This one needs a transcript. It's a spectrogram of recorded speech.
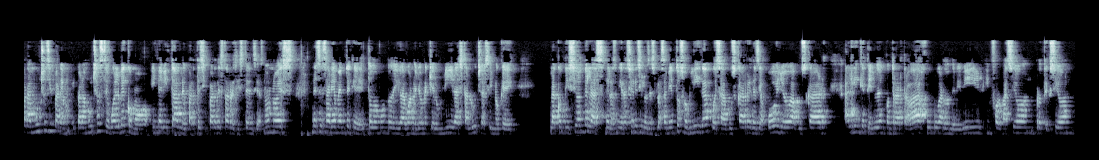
para muchos y para, y para muchas se vuelve como inevitable participar de estas resistencias, ¿no? No es necesariamente que todo el mundo diga, bueno, yo me quiero unir a esta lucha, sino que la condición de las, de las migraciones y los desplazamientos obliga pues a buscar redes de apoyo, a buscar alguien que te ayude a encontrar trabajo, un lugar donde vivir, información, protección.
